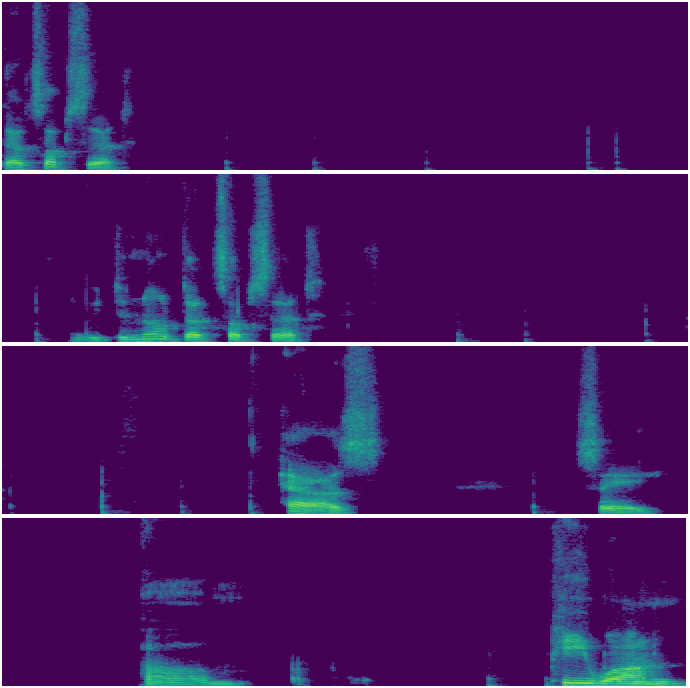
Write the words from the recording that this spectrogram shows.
that subset we denote that subset as, say, um, P1,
